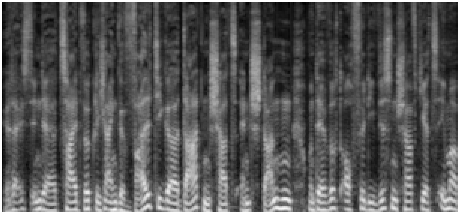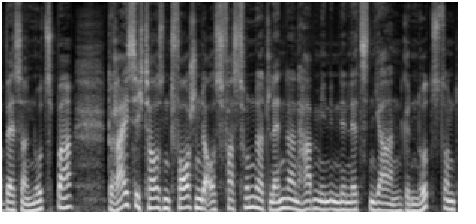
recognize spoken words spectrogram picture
Ja, da ist in der Zeit wirklich ein gewaltiger Datenschatz entstanden und der wird auch für die Wissenschaft jetzt immer besser nutzbar. 30.000 Forschende aus fast 100 Ländern haben ihn in den letzten Jahren genutzt und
